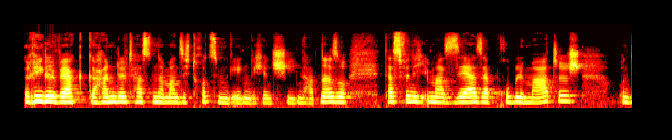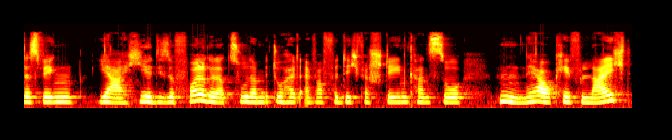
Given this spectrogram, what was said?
Regelwerk gehandelt hast und der Mann sich trotzdem gegen dich entschieden hat. Ne? Also das finde ich immer sehr, sehr problematisch und deswegen, ja, hier diese Folge dazu, damit du halt einfach für dich verstehen kannst, so, hm, ja, okay, vielleicht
